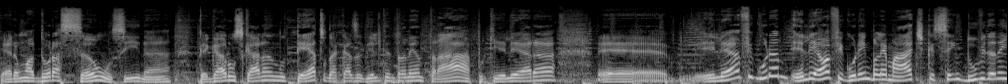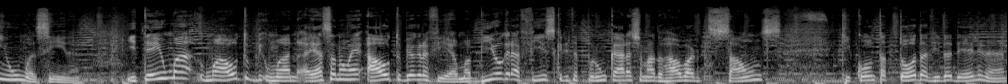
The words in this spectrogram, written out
era uma adoração, assim, né? Pegaram os caras no teto da casa dele tentando entrar, porque ele era... é, ele é a figura... Ele é uma figura emblemática, sem dúvida nenhuma, assim, né? E tem uma, uma auto uma essa não é autobiografia, é uma biografia escrita por um cara chamado Howard Sounds, que conta toda a vida dele, né?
